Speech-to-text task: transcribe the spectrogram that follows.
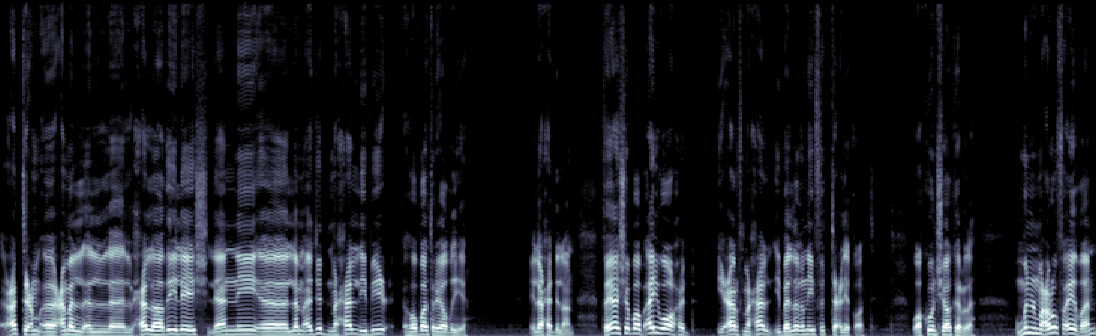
عدت آه، عمل ال- الحل هذه. ليش؟ لأني آه، لم أجد محل يبيع هوبات رياضية إلى حد الآن. فيا شباب أي واحد يعرف محل يبلغني في التعليقات وأكون شاكر له. ومن المعروف أيضا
